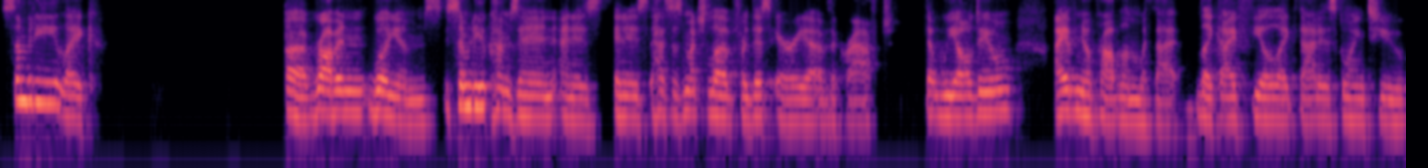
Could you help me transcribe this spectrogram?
somebody like uh, Robin Williams, somebody who comes in and is and is has as much love for this area of the craft that we all do. I have no problem with that. Like I feel like that is going to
